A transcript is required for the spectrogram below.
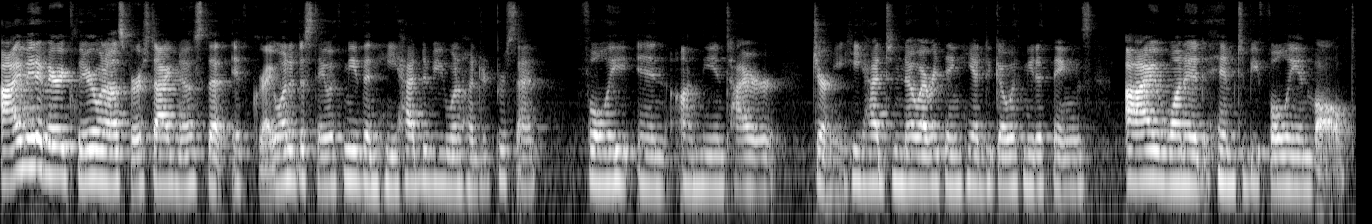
I made it very clear when I was first diagnosed that if Gray wanted to stay with me, then he had to be 100% fully in on the entire journey. He had to know everything. He had to go with me to things I wanted him to be fully involved.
